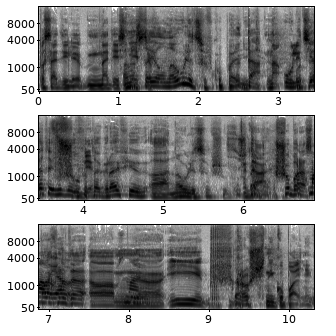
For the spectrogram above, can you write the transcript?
посадили на 10 Она месяцев. стояла на улице в купальнике? Да, на улице Вот я-то в видел шубе. фотографию... А, на улице в шубе. Да, шуба Как мало я распахнута э, и пф, крошечный купальник.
